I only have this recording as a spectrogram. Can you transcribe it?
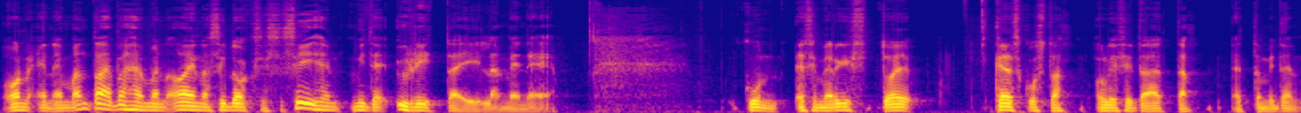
on enemmän tai vähemmän aina sidoksissa siihen, miten yrittäjillä menee. Kun esimerkiksi tuo keskusta oli sitä, että, että miten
